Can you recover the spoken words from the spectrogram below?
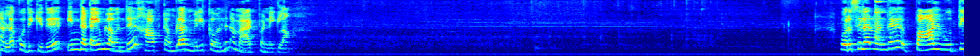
நல்லா கொதிக்குது. இந்த டைமில் வந்து ஹாஃப் டம்ளர் மில்க்கை வந்து நம்ம ஆட் பண்ணிக்கலாம். ஒரு சிலர் வந்து பால் ஊற்றி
